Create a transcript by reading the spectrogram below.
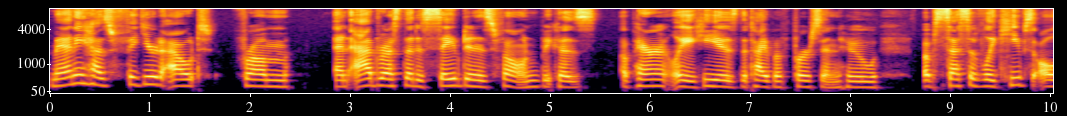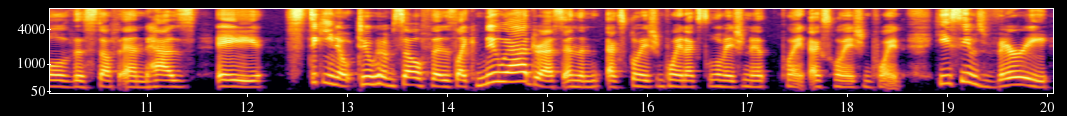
Manny has figured out from an address that is saved in his phone because apparently he is the type of person who obsessively keeps all of this stuff and has a sticky note to himself that is like new address and then exclamation point exclamation point exclamation point. He seems very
